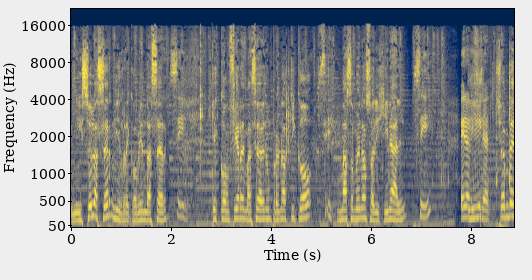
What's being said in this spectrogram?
ni suelo hacer ni recomiendo hacer, Sí, que es confiar demasiado en un pronóstico sí, más o menos original. sí. Era Y original. yo en vez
